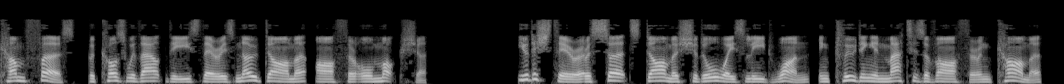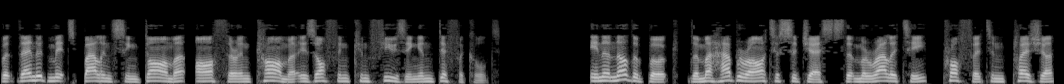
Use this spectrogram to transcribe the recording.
come first, because without these there is no dharma, artha or moksha. Yudhishthira asserts dharma should always lead one, including in matters of artha and kama, but then admits balancing dharma, artha and kama is often confusing and difficult. In another book, the Mahabharata suggests that morality, profit and pleasure,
